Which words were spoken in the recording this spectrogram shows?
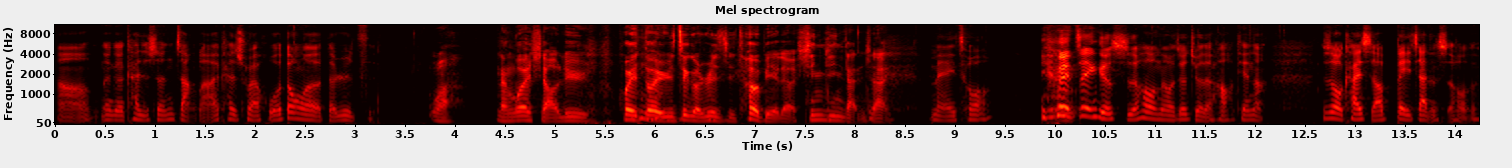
啊，那个开始生长了，开始出来活动了的日子。哇，难怪小绿会对于这个日子特别的心惊胆战。没错，因为这个时候呢，我就觉得，好天哪，就是我开始要备战的时候了。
